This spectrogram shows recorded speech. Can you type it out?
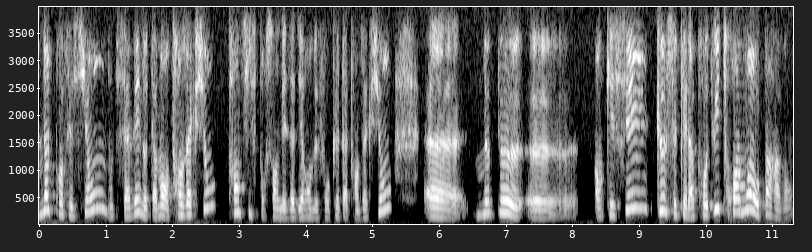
notre profession, vous le savez, notamment en transaction, 36% de mes adhérents ne font que de la transaction, ne peut encaisser que ce qu'elle a produit trois mois auparavant.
